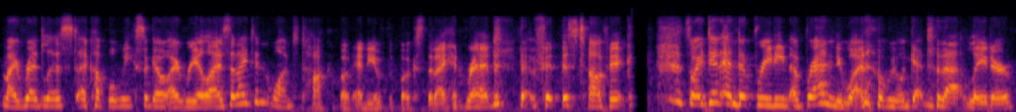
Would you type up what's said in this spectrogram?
my red list a couple weeks ago i realized that i didn't want to talk about any of the books that i had read that fit this topic so i did end up reading a brand new one. We will get to that later.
